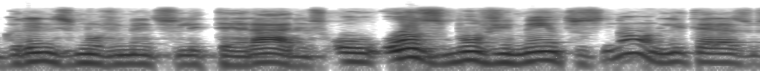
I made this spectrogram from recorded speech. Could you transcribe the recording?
grandes movimentos literários, ou os movimentos, não literários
